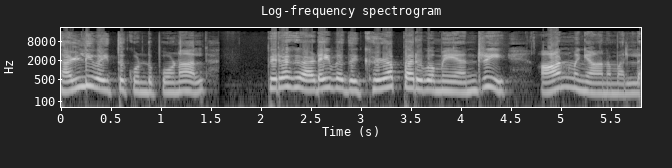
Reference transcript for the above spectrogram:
தள்ளி வைத்து கொண்டு போனால் பிறகு அடைவது கிழப்பருவமே அன்றி ஆன்ம ஞானம் அல்ல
